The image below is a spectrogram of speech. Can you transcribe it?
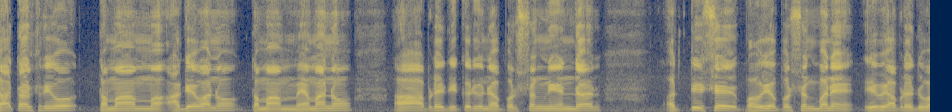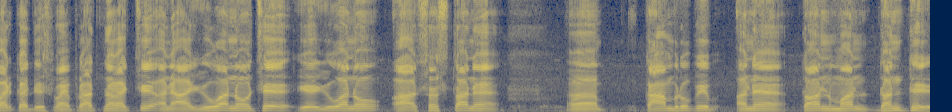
દાતાશ્રીઓ, તમામ આગેવાનો, તમામ મહેમાનો, આ આપણે દીકરીઓના પ્રસંગની અંદર અતિશય ભવ્ય પ્રસંગ બને એવી આપણે દ્વારકાધીશમાં પ્રાર્થના રાખીએ અને આ યુવાનો છે, એ યુવાનો આ સંસ્થાને કામરૂપી અને તન, મન, ધનથી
